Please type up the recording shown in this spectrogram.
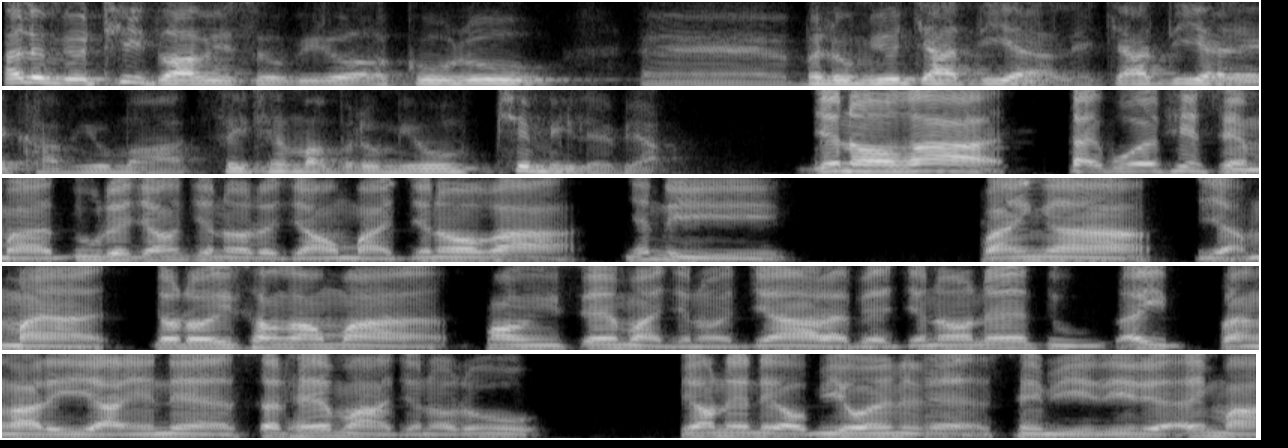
အဲ့လိုမျိုးထိသွားပြီဆိုပြီးတော့အကိုတို့အဲဘယ်လိုမျိုးကြားသိရတာလဲကြားသိရတဲ့အခါမျိုးမှာစိတ်ထဲမှာဘယ်လိုမျိုးဖြစ်မိလဲဗျကျွန်တော်ကတိုက်ပွဲဖြစ်စဉ်မှာသူတစ်ကြောင်းကျွန်တော်တစ်ကြောင်းမှာကျွန်တော်ကညနေပိုင်းကရမှတော်တော်ကြီးဆောင်းဆောင်းမှဖောင်ရင်ဆဲမှကျွန်တော်ကြားရတာဗျကျွန်တော်နဲ့သူအဲ့ဘန်ကာတွေရရင်နဲ့ဆက်ထဲမှာကျွန်တော်တို့တယောက်နဲ့တယောက်ပြောရင်းနဲ့အဆင်ပြေသေးတယ်အဲ့မှာ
